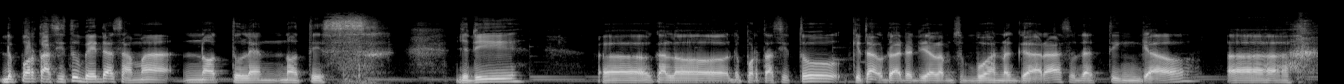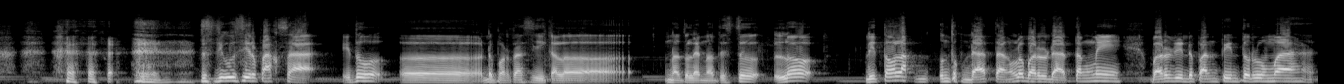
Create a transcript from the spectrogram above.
Deportasi itu beda sama not to land notice. Jadi uh, kalau deportasi itu kita udah ada di dalam sebuah negara sudah tinggal uh, terus diusir paksa itu deportasi. Kalau not to land notice itu lo ditolak untuk datang, lo baru datang nih, baru di depan pintu rumah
